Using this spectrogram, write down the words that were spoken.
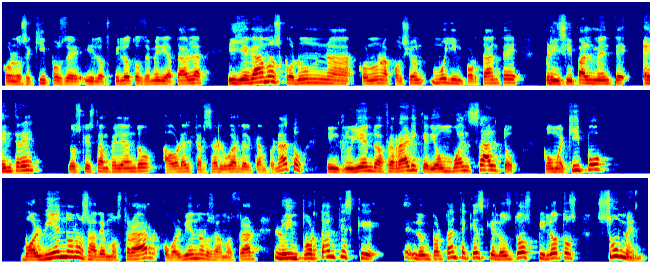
con los equipos de, y los pilotos de media tabla, y llegamos con una, con una posición muy importante, principalmente entre los que están peleando ahora el tercer lugar del campeonato, incluyendo a Ferrari, que dio un buen salto como equipo volviéndonos a demostrar o volviéndonos a mostrar lo importante es que lo importante que es que los dos pilotos sumen.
